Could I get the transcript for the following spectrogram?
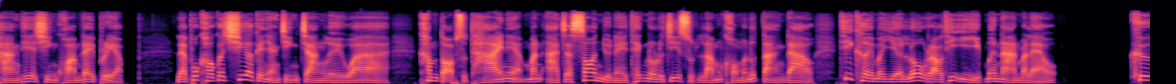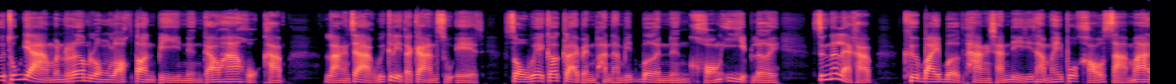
ทางที่จะชิงความได้เปรียบ และพวกเขาก็เชื่อกันอย่างจริงจังเลยว่าคำตอบสุดท้ายเนี่ยมันอาจจะซ่อนอยู่ในเทคโนโลยีสุดล้ำของมนุษย์ต่างดาว ที่เคยมาเยือนโลกเราที่อียิปต์เมื่อนานมาแล้ว คือทุกอย่างมันเริ่มลงล็อกตอนปี 1956 ครับ หลังจากวิกฤตการณ์สุเอซโซเวตก็กลายเป็นพันธมิตรเบอร์หนึ่งของอียิปต์เลย ซึ่งนั่นแหละครับ คือใบเบิกทางชั้นดีที่ทำให้พวกเขาสามารถ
